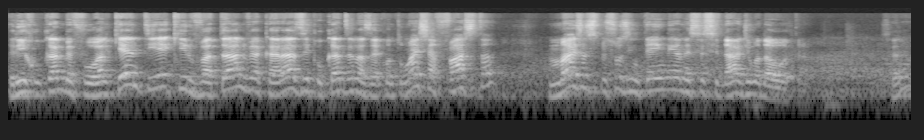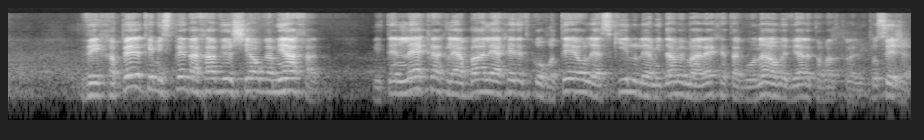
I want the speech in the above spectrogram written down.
Rikukan befual, quem tie kirvatan ve'akara zikukan zelazé. Quanto mais se afasta, mais as pessoas entendem a necessidade uma da outra. ויכפר כמספד אחאב ויאשיהו גם יחד. ייתן לקח להבא לאחד את כוחותיה ולהשכיל ולעמידה במערכת הגונה ומביאה לטובת כללית. Ou seja,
